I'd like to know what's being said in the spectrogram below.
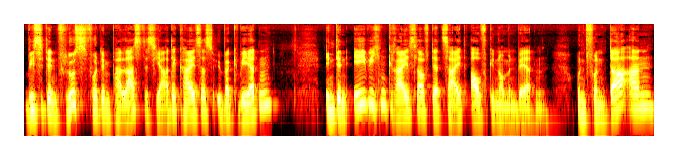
wie sie den Fluss vor dem Palast des Jadekaisers überquerten, in den ewigen Kreislauf der Zeit aufgenommen werden und von da an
